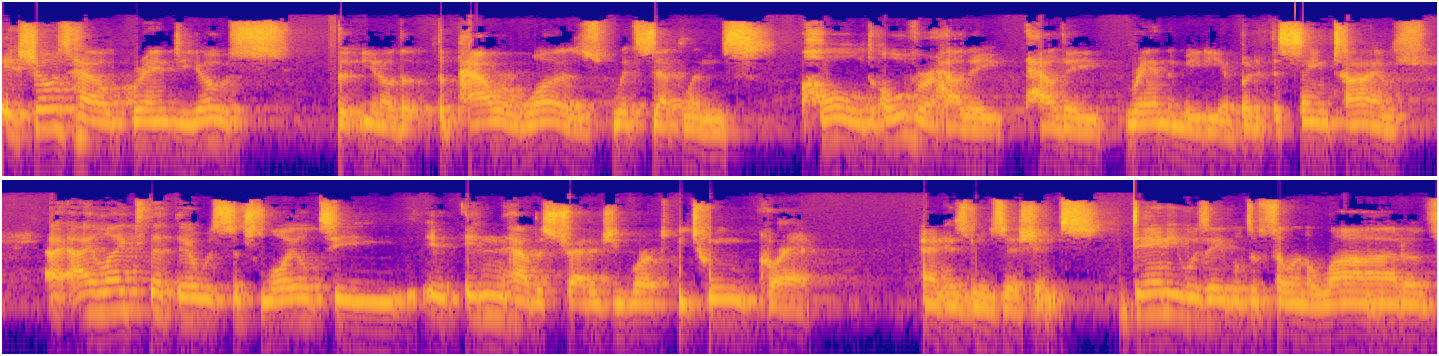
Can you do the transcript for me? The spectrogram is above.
It shows how grandiose the you know the, the power was with Zeppelin's hold over how they how they ran the media, but at the same time, I, I liked that there was such loyalty in, in how the strategy worked between Grant and his musicians. Danny was able to fill in a lot of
